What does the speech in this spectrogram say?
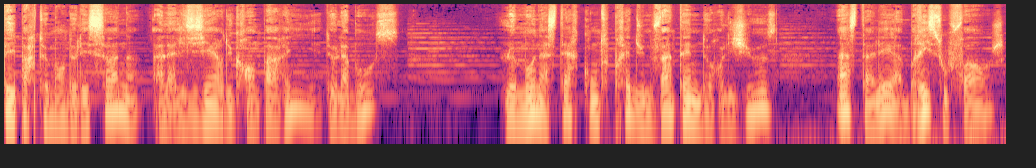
département de l'Essonne, à la lisière du Grand Paris et de la Beauce, le monastère compte près d'une vingtaine de religieuses installées à Brie-sous-Forges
